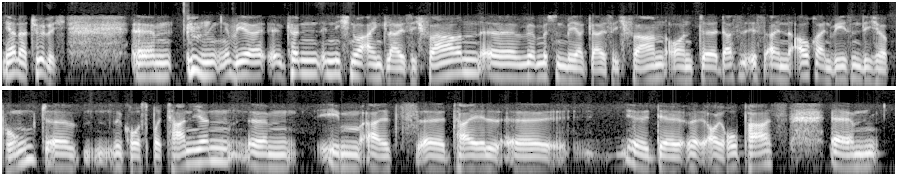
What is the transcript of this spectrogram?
Ja, natürlich. Ähm, wir können nicht nur eingleisig fahren, äh, wir müssen mehrgleisig fahren und äh, das ist ein, auch ein wesentlicher Punkt. Äh, Großbritannien ähm, eben als äh, Teil äh, der Europas ähm, äh,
